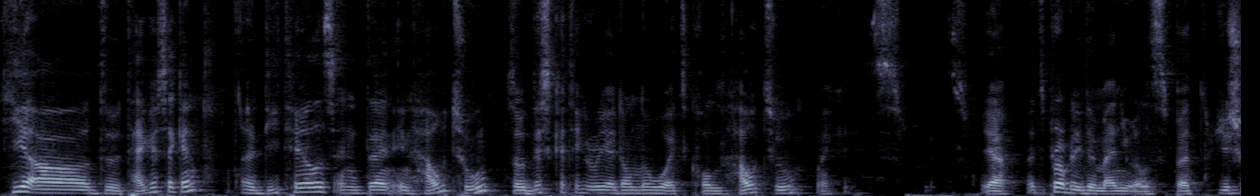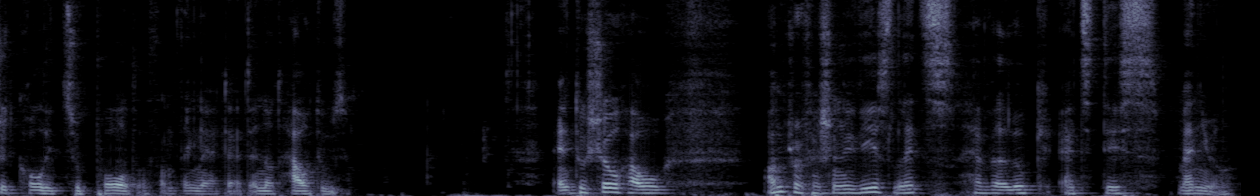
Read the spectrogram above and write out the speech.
Here are the taggers again, uh, details, and then in how to. So this category, I don't know why it's called how to. Like it's, it's, yeah, it's probably the manuals, but you should call it support or something like that, and not how tos. And to show how unprofessional is, let's have a look at this manual.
